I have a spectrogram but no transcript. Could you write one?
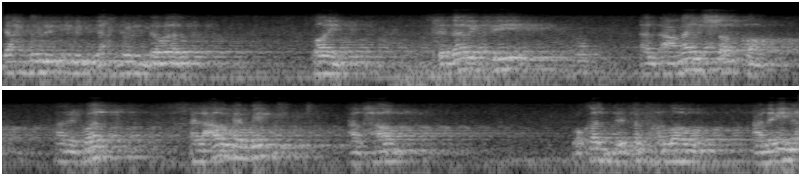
يحضر الإبل يحضر الدواب. طيب كذلك في الأعمال الشاقة الركوان العودة من الحرب. وقد فتح الله علينا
